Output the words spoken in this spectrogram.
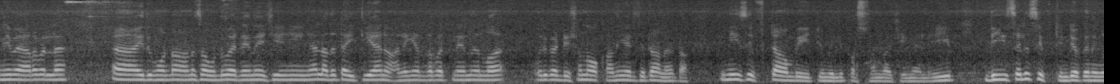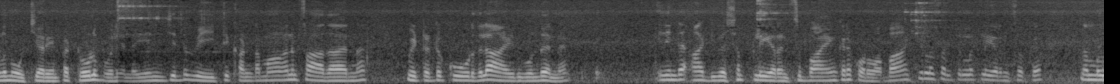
ഇനി വേറെ വല്ല ഇതുകൊണ്ടാണ് സൗണ്ട് വരുന്നതെന്ന് വെച്ച് കഴിഞ്ഞ് കഴിഞ്ഞാൽ അത് ടൈറ്റ് ചെയ്യാനോ അല്ലെങ്കിൽ എന്താ പറ്റുന്നതെന്നുള്ള ഒരു കണ്ടീഷൻ നോക്കാമെന്ന് വിചാരിച്ചിട്ടാണ് കേട്ടോ. പിന്നെ ഈ സ്വിഫ്റ്റ് ആകുമ്പോൾ ഏറ്റവും വലിയ പ്രശ്നം എന്താ വെച്ച് കഴിഞ്ഞാൽ ഈ ഡീസൽ സ്വിഫ്റ്റിന്റെ ഒക്കെ നിങ്ങൾ നോക്കി അറിയാം. പെട്രോൾ പോലെയല്ല എഞ്ചിന്റെ വെയിറ്റ് കണ്ടമാനം സാധാരണ വിട്ടിട്ട് കൂടുതലായതുകൊണ്ട് തന്നെ ഇതിന്റെ അടിവശം ക്ലിയറൻസ് ഭയങ്കര കുറവാണ് ബാക്കിയുള്ള സ്ഥലത്തുള്ള ക്ലിയറൻസൊക്കെ നമ്മൾ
